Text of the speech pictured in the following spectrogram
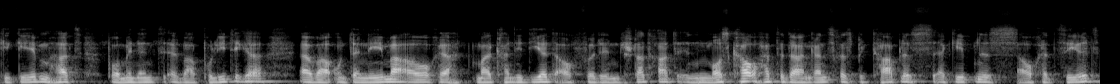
gegeben hat. Prominent, er war Politiker, er war Unternehmer auch, er hat mal kandidiert auch für den Stadtrat in Moskau, hatte da ein ganz respektables Ergebnis auch erzählt.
